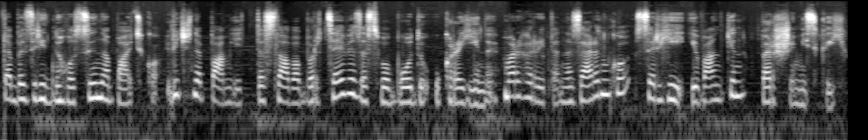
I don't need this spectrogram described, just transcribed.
та без рідного сина батько. Вічна пам'ять та слава борцеві за свободу України. Маргарита Назаренко, Сергій Іванкін, перший міський.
